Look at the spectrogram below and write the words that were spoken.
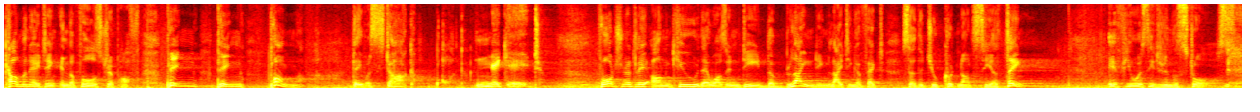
culminating in the full strip off. Ping, ping, pong. They were stark naked. Fortunately, on cue, there was indeed the blinding lighting effect so that you could not see a thing if you were seated in the stalls.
